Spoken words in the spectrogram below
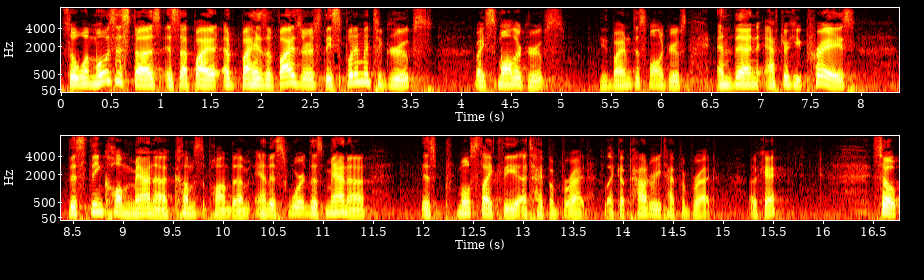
So, what Moses does is that by, uh, by his advisors, they split him into groups, like smaller groups, he divided them into smaller groups. And then after he prays, this thing called manna comes upon them. And this word, this manna, is most likely a type of bread, like a powdery type of bread. Okay? So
